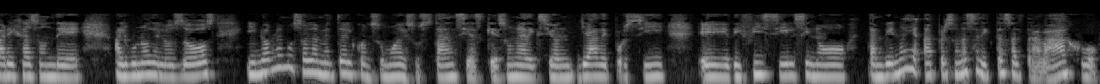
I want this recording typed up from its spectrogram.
Parejas donde alguno de los dos, y no hablamos solamente del consumo de sustancias, que es una adicción ya de por sí eh, difícil, sino también hay a personas adictas al trabajo,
